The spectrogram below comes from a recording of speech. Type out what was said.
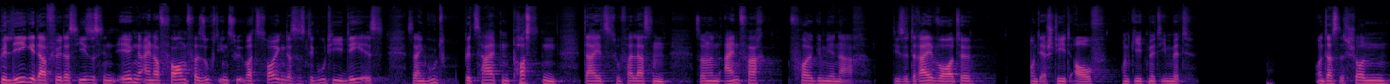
Belege dafür, dass Jesus in irgendeiner Form versucht, ihn zu überzeugen, dass es eine gute Idee ist, seinen gut bezahlten Posten da jetzt zu verlassen, sondern einfach folge mir nach. Diese drei Worte und er steht auf und geht mit ihm mit. Und das ist schon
